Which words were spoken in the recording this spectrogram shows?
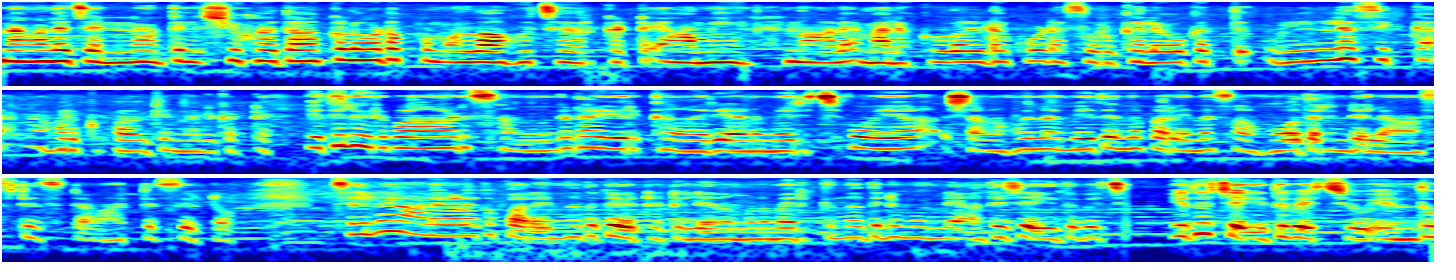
നാളെ ജന്നാത്തിൽ ശുഹതാക്കളോടൊപ്പം അള്ളാഹു ചേർക്കട്ടെ. ആമീൻ. നാളെ മലക്കുകളുടെ കൂടെ സ്വർഗലോകത്ത് ഉല്ലസിക്കാൻ അവർക്ക് ഭാഗ്യം നൽകട്ടെ. ഇതിലൊരുപാട് സങ്കടമായ ഒരു കാര്യമാണ്. മരിച്ചുപോയ ഷാഹുൽ അമീദ് എന്ന് പറയുന്ന സഹോദരന്റെ ലാസ്റ്റ് സ്റ്റാറ്റസ് കേട്ടോ. ചില ആളുകളൊക്കെ പറയുന്നത് കേട്ടിട്ടില്ലേ? നമ്മൾ മരിക്കുന്നതിന് മുന്നേ അത് ചെയ്തു വെച്ചു ഇത് ചെയ്തു വെച്ചു. എന്തോ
